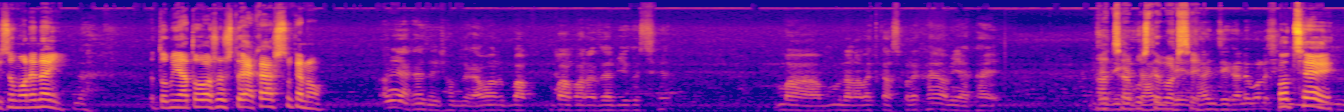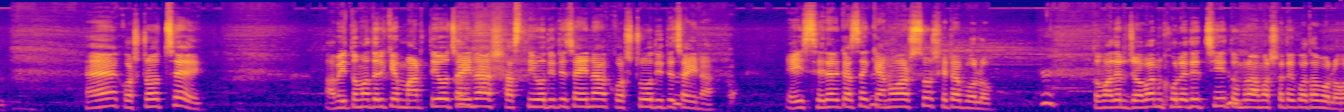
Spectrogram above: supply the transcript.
কিছু মনে নাই? না। তুমি এত অসুস্থ একা আসছো কেন? আমি একা যাই সব জায়গায়। আমার বাপ বাবারা যা বিয়ে করছে মা নানা বাইত কাজ করে খায় আমি একাই আচ্ছা, বুঝতে পারছি। যেখানে বলে হচ্ছে? হ্যাঁ কষ্ট হচ্ছে? আমি তোমাদেরকে মারতেও চাই না, শাস্তিও দিতে চাই না, কষ্টও দিতে চাই না। এই ছেলের কাছে কেন আসছো সেটা বলো। তোমাদের জবান খুলে দিচ্ছি, তোমরা আমার সাথে কথা বলো।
